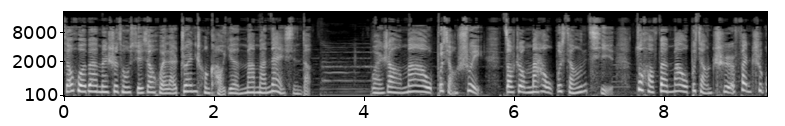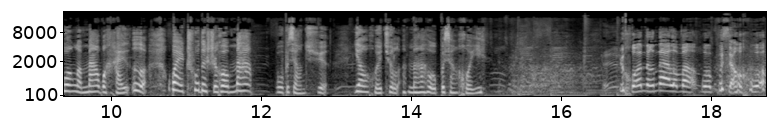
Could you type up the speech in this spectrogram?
小伙伴们是从学校回来专程考验妈妈耐心的。晚上妈我不想睡，早上妈我不想起，做好饭妈我不想吃，饭吃光了妈我还饿，外出的时候妈我不想去，要回去了妈我不想回。活能耐了吗？我不想活。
